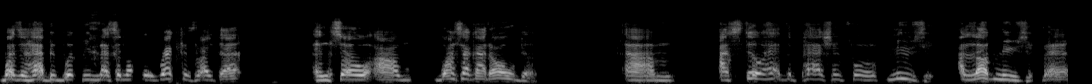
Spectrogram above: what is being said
wasn't happy with me messing up their records like that. And so um, once I got older, um, I still had the passion for music. I love music, man.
